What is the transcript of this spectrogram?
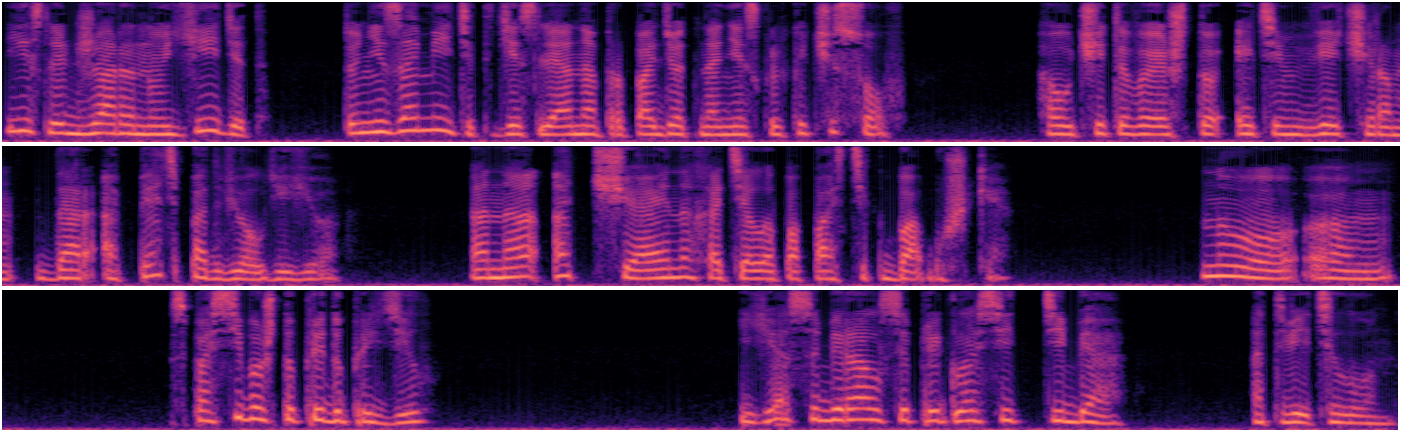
«Если Джарен уедет, то не заметит, если она пропадет на несколько часов. А учитывая, что этим вечером Дар опять подвел ее, она отчаянно хотела попасть к бабушке. «Ну, эм, спасибо, что предупредил». «Я собирался пригласить тебя», — ответил он,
